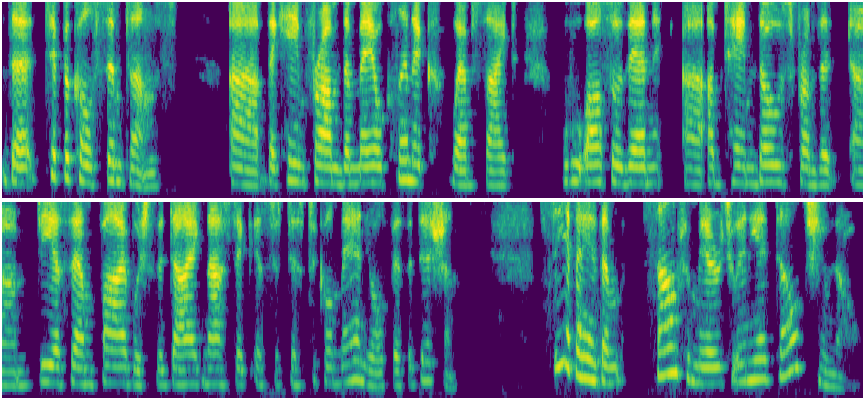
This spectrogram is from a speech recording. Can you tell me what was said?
the typical symptoms uh, that came from the Mayo Clinic website, who also then uh, obtained those from the um, DSM 5, which is the Diagnostic and Statistical Manual, fifth edition. See if any of them sound familiar to any adults you know.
